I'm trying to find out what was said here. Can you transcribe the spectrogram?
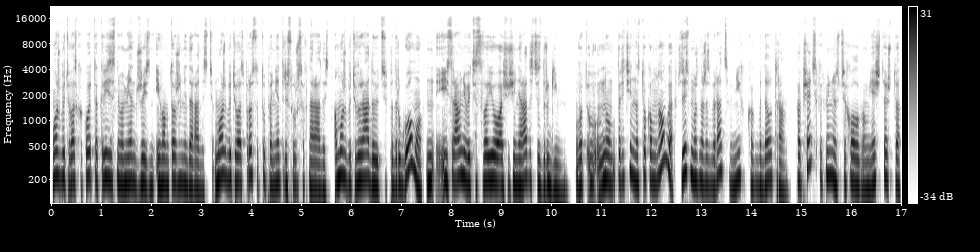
Может быть, у вас какой-то кризисный момент в жизни, и вам тоже не до радости. Может быть, у вас просто тупо нет ресурсов на радость. А может быть, вы радуетесь по-другому и сравниваете свое ощущение радости с другими. Вот, ну, причин настолько много, что здесь можно разбираться в них как бы до утра. Пообщайтесь как минимум с психологом. Я считаю, что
